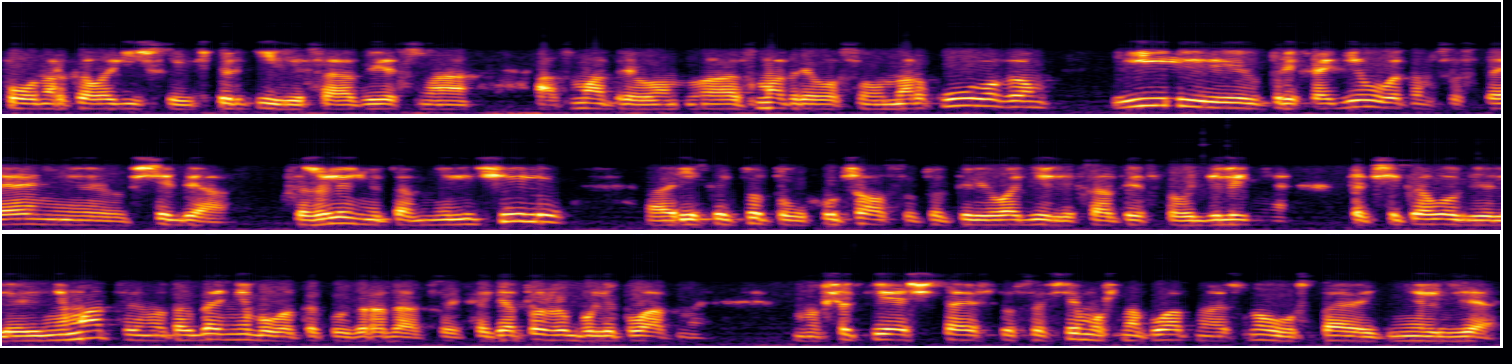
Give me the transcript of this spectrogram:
по наркологической экспертизе, соответственно, осматривался он наркологом и приходил в этом состоянии в себя. К сожалению, там не лечили. А если кто-то ухудшался, то переводили, соответственно, в отделение токсикологии или реанимации, но тогда не было такой градации, хотя тоже были платные. Но все-таки я считаю, что совсем уж на платную основу ставить нельзя.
